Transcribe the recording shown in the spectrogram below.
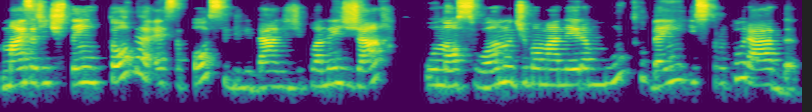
Mas a gente tem toda essa possibilidade de planejar o nosso ano de uma maneira muito bem estruturada.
